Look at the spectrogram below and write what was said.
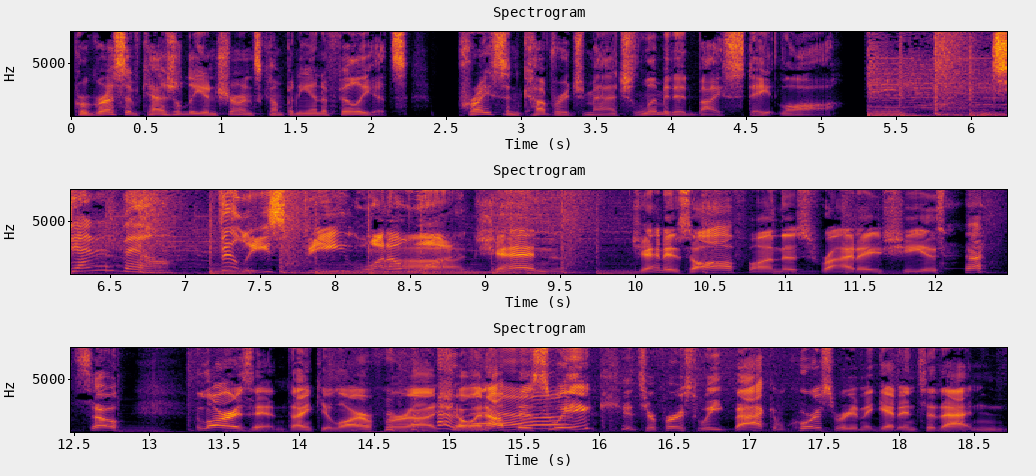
Progressive Casualty Insurance Company and Affiliates. Price and coverage match limited by state law. Jenn and Bill. Philly's B101. Uh, Jenn. Jenn is off on this Friday. She is so. Laura's in. Thank you, Laura, for uh, showing up this week. It's your first week back, of course. We're going to get into that and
